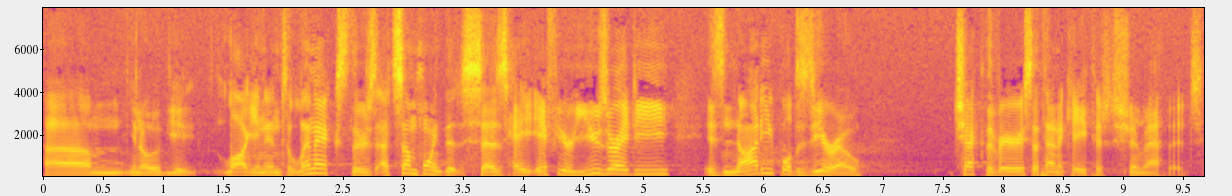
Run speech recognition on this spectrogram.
um, you know, logging into Linux, there's at some point that says, hey, if your user ID is not equal to zero, check the various authentication methods.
